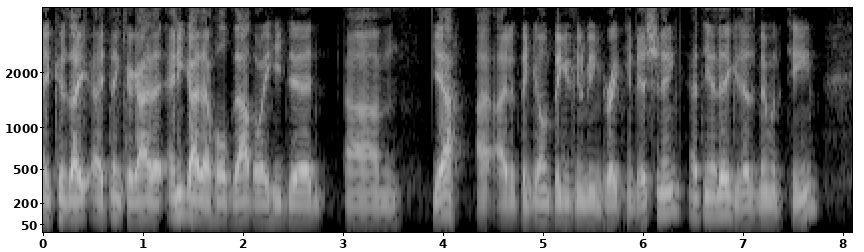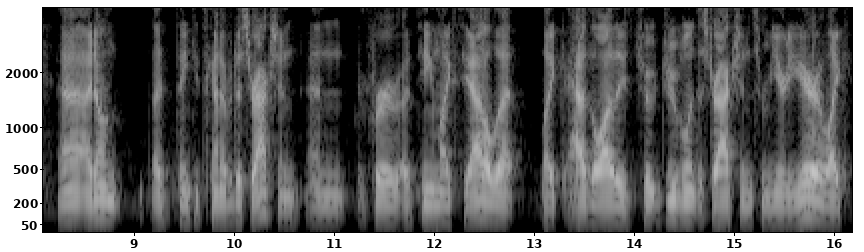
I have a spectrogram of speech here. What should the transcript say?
because I, I think a guy that any guy that holds out the way he did, um, yeah, I, I don't think I don't think he's going to be in great conditioning at the end of the day because he hasn't been with the team. Uh, I don't. I think it's kind of a distraction, and for a team like Seattle that like has a lot of these ju- jubilant distractions from year to year, like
